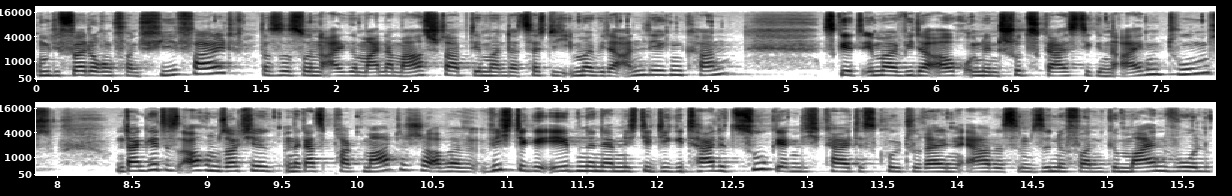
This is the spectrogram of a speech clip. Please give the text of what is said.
um die Förderung von Vielfalt. Das ist so ein allgemeiner Maßstab, den man tatsächlich immer wieder anlegen kann. Es geht immer wieder auch um den Schutz geistigen Eigentums. Und dann geht es auch um solche, eine ganz pragmatische, aber wichtige Ebene, nämlich die digitale Zugänglichkeit des kulturellen Erbes im Sinne von Gemeinwohl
